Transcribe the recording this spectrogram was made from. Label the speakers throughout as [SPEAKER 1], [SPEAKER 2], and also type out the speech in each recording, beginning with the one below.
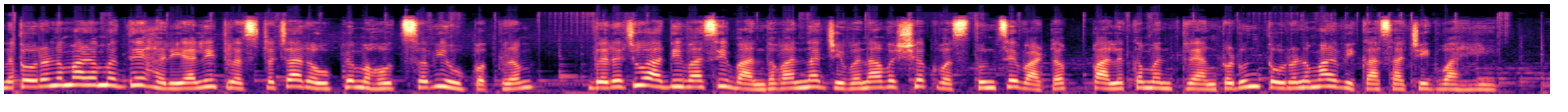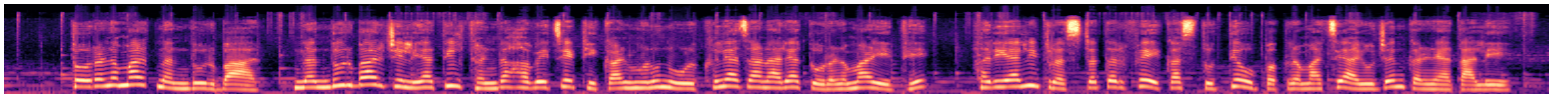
[SPEAKER 1] तोरणमाळमध्ये हरियाली ट्रस्टचा रौप्य महोत्सवी उपक्रम गरजू आदिवासी बांधवांना जीवनावश्यक वस्तूंचे वाटप पालकमंत्र्यांकडून तोरणमाळ विकासाची ग्वाही. तोरणमाळ नंदुरबार नंदुरबार जिल्ह्यातील थंड हवेचे ठिकाण म्हणून ओळखल्या जाणाऱ्या तोरणमाळ येथे हरियाली ट्रस्टतर्फे एका स्तुत्य उपक्रमाचे आयोजन करण्यात आले.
